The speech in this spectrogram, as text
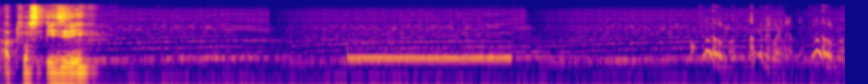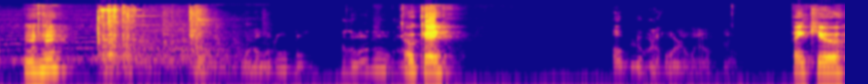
That was easy. Mm-hmm. Okay. Thank you.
